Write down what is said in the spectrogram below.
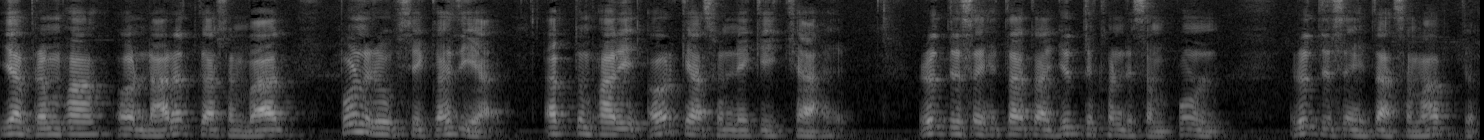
यह ब्रह्मा और नारद का संवाद पूर्ण रूप से कह दिया। अब तुम्हारी और क्या सुनने की इच्छा है? रुद्र संहिता का युद्ध खंड संपूर्ण। रुद्र संहिता समाप्त।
